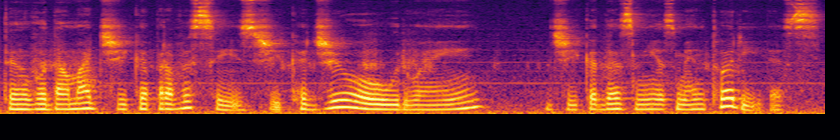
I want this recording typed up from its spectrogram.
Então eu vou dar uma dica para vocês, dica de ouro, hein? Dica das minhas mentorias.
